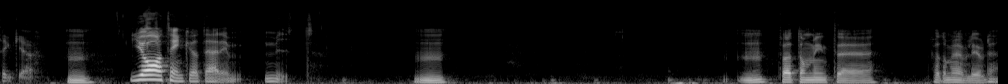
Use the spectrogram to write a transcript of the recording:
tänker jag. Mm. Jag tänker att det här är myt. Mm. Mm. För att de inte, för att de överlevde?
